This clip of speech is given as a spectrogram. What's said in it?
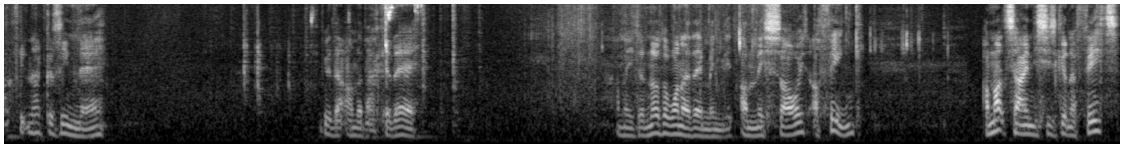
I think that goes in there with that on the back of there. I need another one of them in, on this side, I think. I'm not saying this is going to fit.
